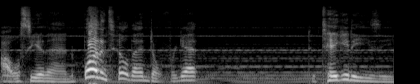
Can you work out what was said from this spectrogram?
I will see you then. But until then, don't forget to take it easy.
